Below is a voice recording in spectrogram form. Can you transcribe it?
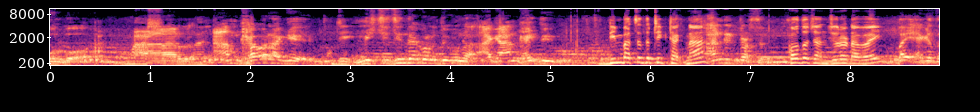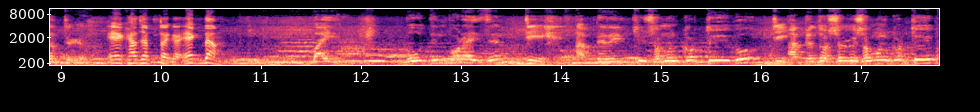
বলব। আর আম খাওয়ার আগে। মিষ্টি চিন্তা করে দেবো না আগে আম খাই দিব। ডিম বাচ্চা তো ঠিকঠাক না? Hundred percent. কত চান জোড়াটা ভাই? ভাই এক হাজার টাকা। এক হাজার টাকা একদম। ভাই বহুদিন পর আইছেন জি। আপনার একটু সম্মান করতে হইব। জি। আপনার দর্শকের সম্মান করতে হইব।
